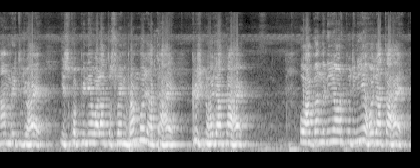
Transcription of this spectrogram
अमृत जो है, इसको पीने वाला तो स्वयं ब्रह्म हो जाता है, कृष्ण हो जाता है, वो वंदनीय और पूजनीय हो जाता है।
